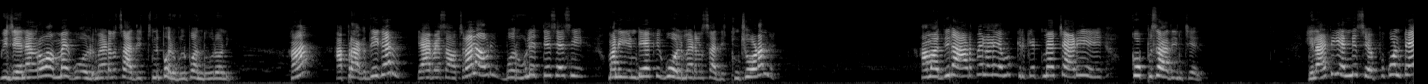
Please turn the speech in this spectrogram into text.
విజయనగరం అమ్మాయి గోల్డ్ మెడల్ సాధించింది పరుగులు పందువులోని. ఆ? ప్రగతి గారు యాభై సంవత్సరాలు ఆవిడ బరువులు ఎత్తేసేసి మన ఇండియాకి గోల్డ్ మెడల్ సాధించింది చూడండి. ఆ మధ్యన ఆడపిల్లలు ఏమో క్రికెట్ మ్యాచ్ ఆడి కొప్పు సాధించారు. ఇలాంటివన్నీ చెప్పుకుంటే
